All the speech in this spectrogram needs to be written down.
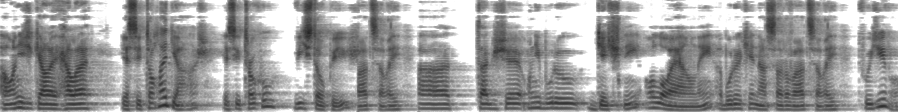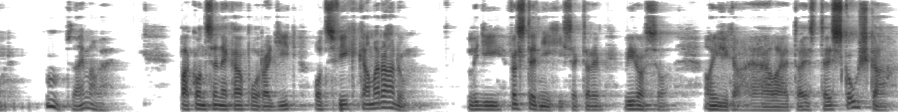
a oni říkali, hele, jestli tohle děláš, jestli trochu vystoupíš a celý, a, takže oni budou děční a loajální a budou tě nasledovat celý tvůj život. Hm, zajímavé. Pak on se nechal poradit od svých kamarádů, lidí vrstevních, se kterým vyrostl. A oni říkají, ale to je, to je zkouška.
